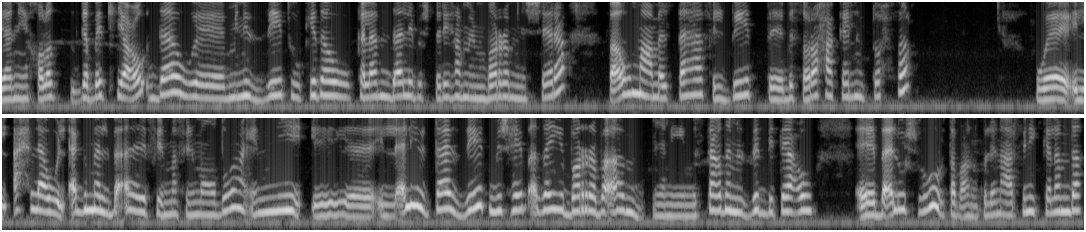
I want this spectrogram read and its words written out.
يعني خلاص جابت لي عقدة ومن الزيت وكده والكلام ده اللي بشتريها من بره من الشارع فأول ما عملتها في البيت آه، بصراحة كانت تحفة. والأحلى والأجمل بقى في ما في الموضوع ان القلي بتاع الزيت مش هيبقى زي بره بقى يعني مستخدم الزيت بتاعه بقاله شهور طبعا كلنا عارفين الكلام ده.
